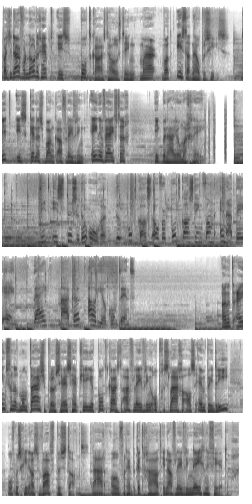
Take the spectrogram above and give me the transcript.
Wat je daarvoor nodig hebt is podcast hosting. Maar wat is dat nou precies? Dit is Kennisbank aflevering 51. Ik ben Hajo Magree. Dit is Tussen de Oren, de podcast over podcasting van NAP1. Wij maken audiocontent. Aan het eind van het montageproces heb je je podcastaflevering opgeslagen als MP3 of misschien als WAV-bestand. Daarover heb ik het gehad in aflevering 49.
